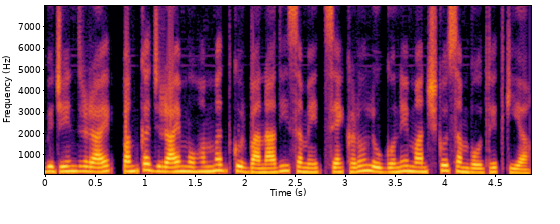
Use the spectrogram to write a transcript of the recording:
विजेंद्र राय, पंकज राय, मोहम्मद कुर्बानादी समेत सैकड़ों लोगों ने मंच को संबोधित किया।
